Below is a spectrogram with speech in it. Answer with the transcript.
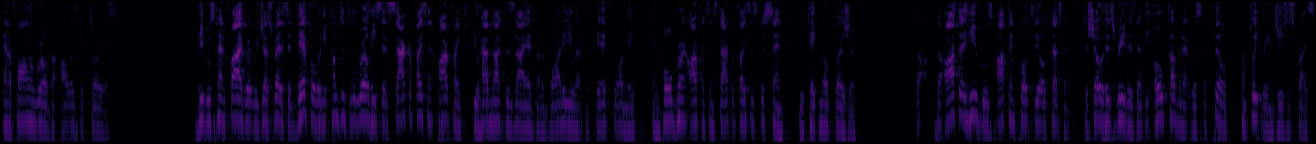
in a fallen world, but always victorious. In Hebrews 10:5, where we just read, it said, Therefore, when he comes into the world, he says, Sacrifice and offering you have not desired, but a body you have prepared for me, and whole burnt offerings and sacrifices for sin you take no pleasure. The, the author of Hebrews often quotes the Old Testament to show his readers that the Old Covenant was fulfilled completely in Jesus Christ.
